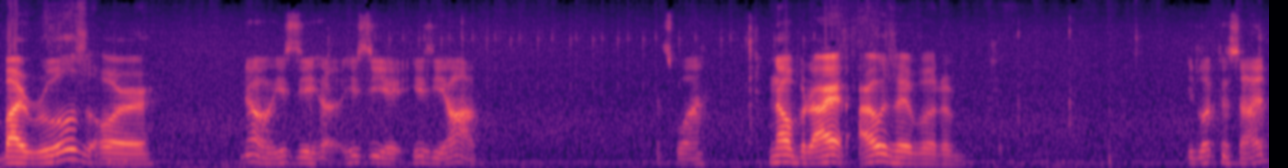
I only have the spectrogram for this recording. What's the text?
By rules or No, he's the he's the he's the op. That's why. no? But I I was able to. You looked inside.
